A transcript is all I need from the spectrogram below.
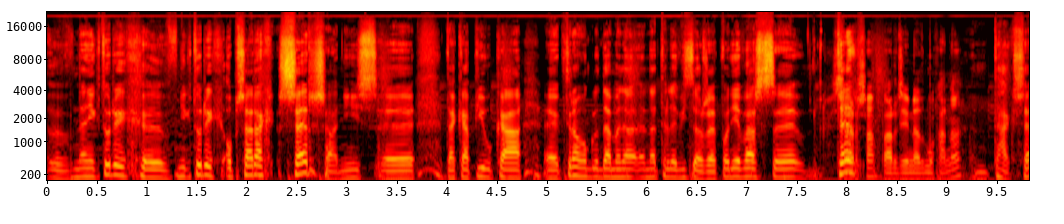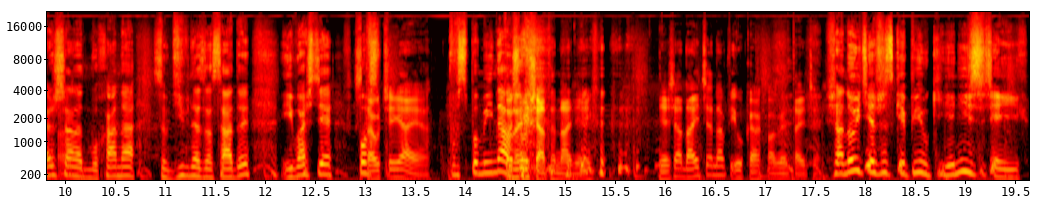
w- na niektórych, e, w niektórych obszarach szersza niż e, taka piłka, którą oglądamy na, na telewizorze, ponieważ te- Szersza, bardziej nadmuchana? tak, szersza, Tak. nadmuchana, są dziwne zasady i właśnie pows- Stałcie jaja. powspominamy. Ktoś usiadł na niej. Nie siadajcie na piłkach, pamiętajcie. Szanujcie wszystkie piłki, nie niszczcie ich.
